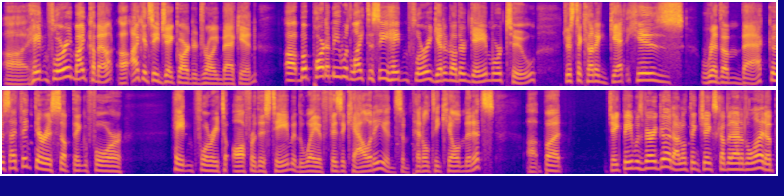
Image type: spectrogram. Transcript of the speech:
Uh, Hayden Fleury might come out. Uh, I could see Jake Gardiner drawing back in. Uh, but part of me would like to see Hayden Fleury get another game or two just to kind of get his rhythm back because I think there is something for Hayden Fleury to offer this team in the way of physicality and some penalty kill minutes. Uh, but Jake Bean was very good. I don't think Jake's coming out of the lineup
